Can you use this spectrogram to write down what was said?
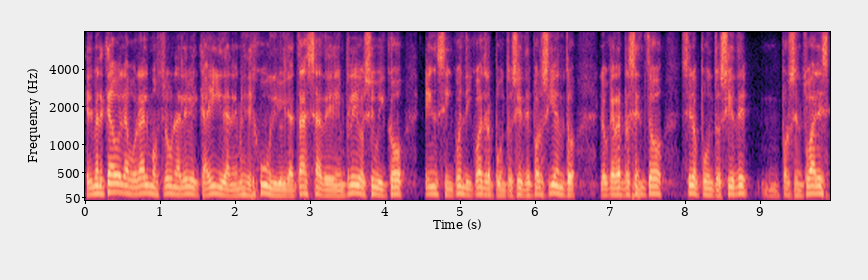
El mercado laboral mostró una leve caída en el mes de julio y la tasa de empleo se ubicó en 54.7%, lo que representó 0.7 porcentuales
